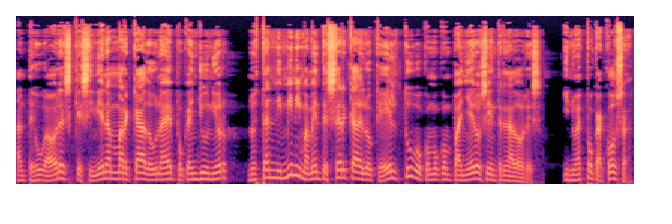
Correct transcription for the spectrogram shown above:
ante jugadores que si bien han marcado una época en junior, no están ni mínimamente cerca de lo que él tuvo como compañeros y entrenadores. Y no es poca cosa.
